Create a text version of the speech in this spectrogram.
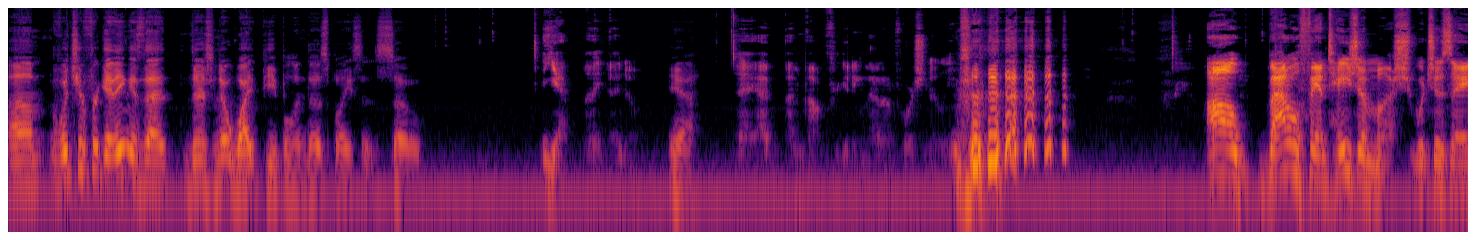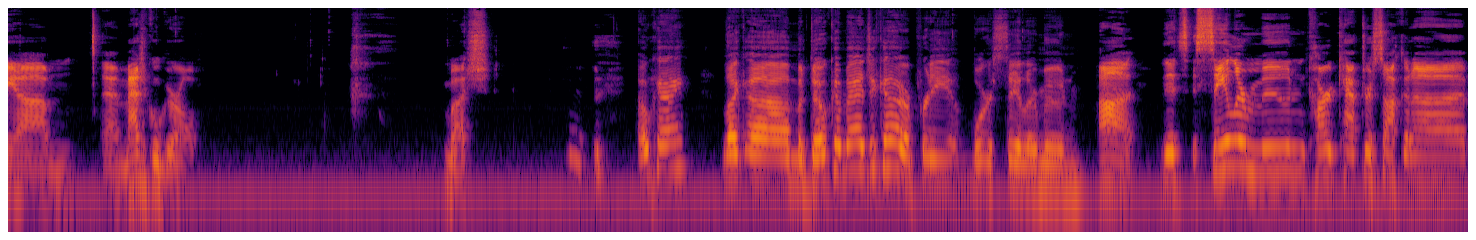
Um, what you're forgetting is that there's no white people in those places. So Yeah, I, I know. yeah. I, I, I'm not forgetting that, unfortunately. Oh, Battle Fantasia Mush, which is a, um, a magical girl mush. okay. Like uh Madoka Magica or pretty more Sailor Moon. Uh, it's Sailor Moon, Card Captor Sakura,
